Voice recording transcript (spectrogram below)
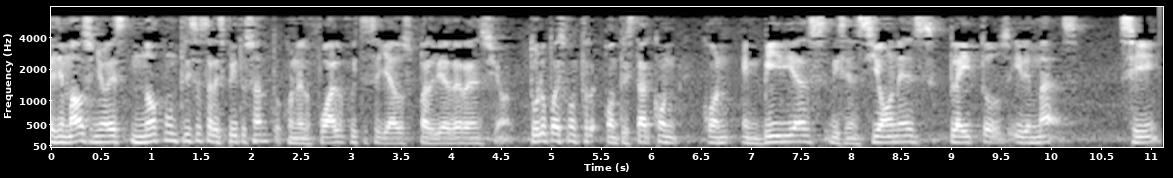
el llamado, Señor, es no contristas al Espíritu Santo, con el cual fuiste sellados para el día de redención. Tú lo puedes contristar con, con envidias, disensiones, pleitos y demás. ¿Sí?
